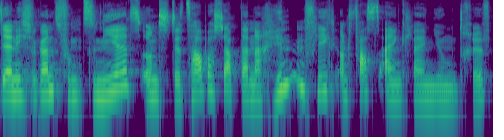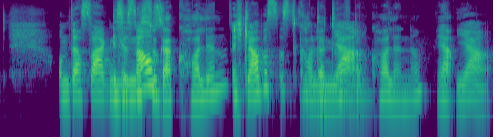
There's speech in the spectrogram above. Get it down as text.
der nicht so ganz funktioniert und der Zauberstab dann nach hinten fliegt und fast einen kleinen Jungen trifft. Und das sagen Ist es genau. nicht sogar Colin? ich glaube, es ist Colin, trifft ja. doch Colin, ne? Ja. Ja,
